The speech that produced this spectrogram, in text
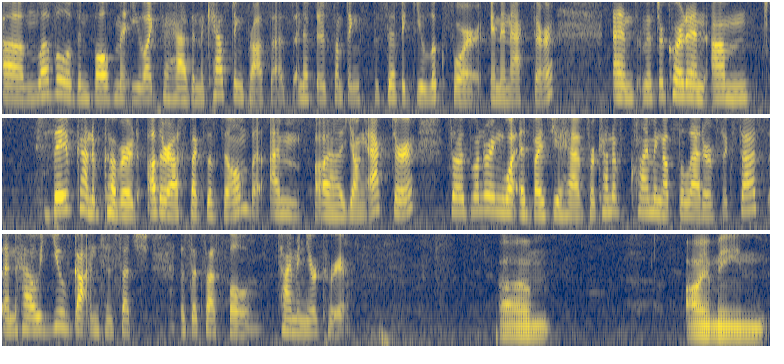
um, level of involvement you like to have in the casting process, and if there's something specific you look for in an actor. And Mr. Corden, um, they've kind of covered other aspects of film, but I'm a young actor, so I was wondering what advice you have for kind of climbing up the ladder of success and how you've gotten to such a successful time in your career. Um, I mean,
